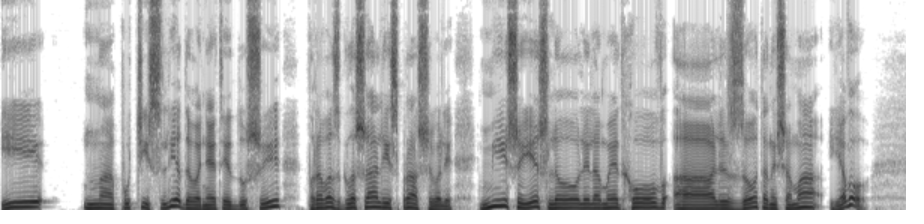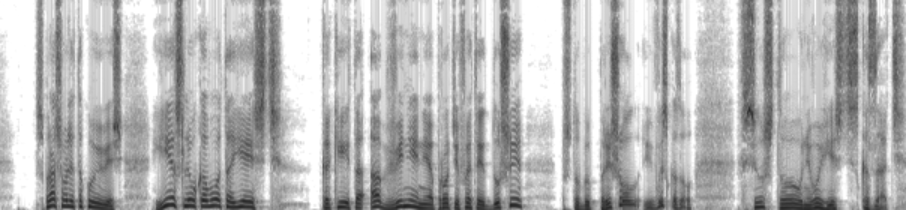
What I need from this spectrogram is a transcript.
И на пути следования этой души провозглашали и спрашивали «Миша ешло лиламед хов аль нишама яво?» Спрашивали такую вещь. Если у кого-то есть какие-то обвинения против этой души, чтобы пришел и высказал все, что у него есть сказать.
